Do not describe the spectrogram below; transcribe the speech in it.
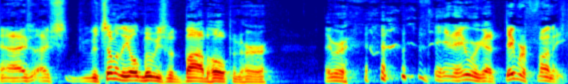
uh, I, I, with some of the old movies with Bob Hope and her, they were, they, they were got, they were funny,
